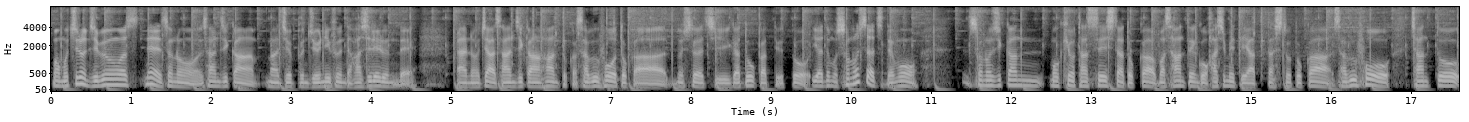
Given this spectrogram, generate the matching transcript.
まあもちろん自分はねその3時間、まあ、10分12分で走れるんであのじゃあ3時間半とかサブ4とかの人たちがどうかっていうといやでもその人たちでもその時間目標達成したとか、まあ、3.5初めてやった人とかサブ4ちゃんと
